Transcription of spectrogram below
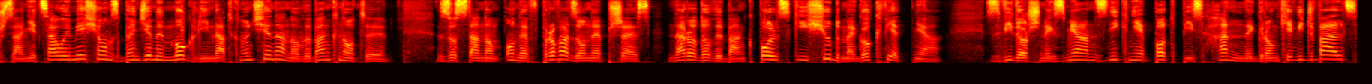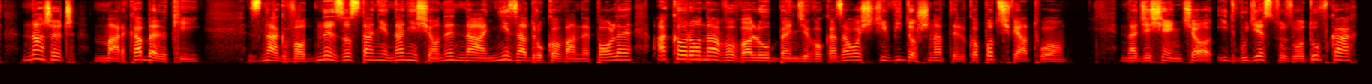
Już za niecały miesiąc będziemy mogli natknąć się na nowe banknoty. Zostaną one wprowadzone przez Narodowy Bank Polski 7 kwietnia. Z widocznych zmian zniknie podpis Hanny Gronkiewicz-Walc na rzecz Marka Belki. Znak wodny zostanie naniesiony na niezadrukowane pole, a korona w owalu będzie w okazałości widoczna tylko pod światło. Na 10 i 20 złotówkach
